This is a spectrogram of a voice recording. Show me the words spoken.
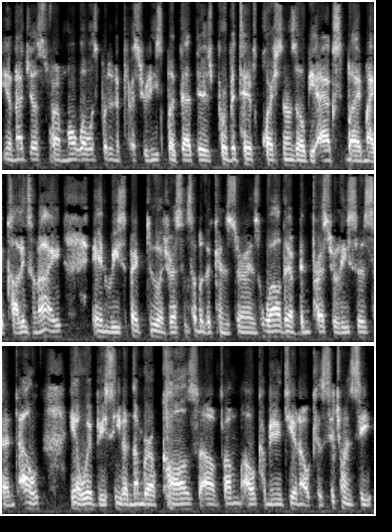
you know, not just from what was put in the press release, but that there's probative questions that will be asked by my colleagues and I in respect to addressing some of the concerns. While there have been press releases sent out, you know, we've received a number of calls uh, from our community and our constituency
